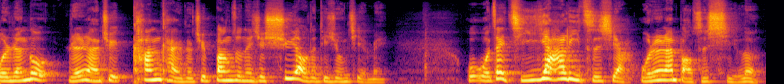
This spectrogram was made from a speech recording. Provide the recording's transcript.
我能够仍然去慷慨的去帮助那些需要的弟兄姐妹。我我在极压力之下，我仍然保持喜乐。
